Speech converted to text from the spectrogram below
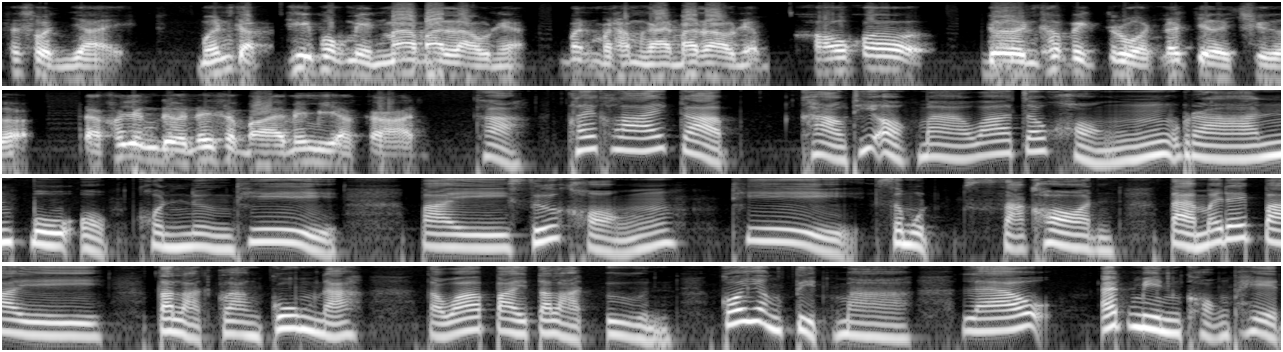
ถ้าส่วนใหญ่ เหมือนกับที่พวกเมียนมาบ้านเราเนี่ยมันมาทำงานบ้านเราเนี่ยเขาก็เดินเข้าไปตรวจแล้วเจอเชื้อ แต่เขายังเดินได้สบายไม่มีอาการค่ะ คล้ายๆกับข่าวที่ออกมาว่าเจ้าของร้านปูอบคนหนึ่งที่ไปซื้อของ ที่สมุทรสาคร แต่ไม่ได้ไปตลาดกลางกุ้งนะ แต่ว่าไปตลาดอื่นก็ยังติดมา แล้วแอดมินของเพจ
